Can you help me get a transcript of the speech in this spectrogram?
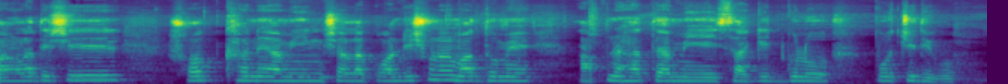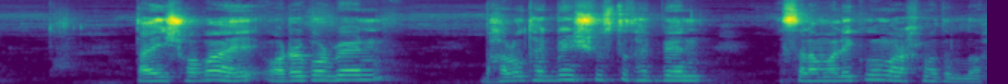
বাংলাদেশের সবখানে আমি ইনশাল্লাহ কন্ডিশনের মাধ্যমে আপনার হাতে আমি এই সার্কিটগুলো পৌঁছে দিব। তাই সবাই অর্ডার করবেন। ভালো থাকবেন, সুস্থ থাকবেন। আসসালামু আলাইকুম রহমতুল্লাহ।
